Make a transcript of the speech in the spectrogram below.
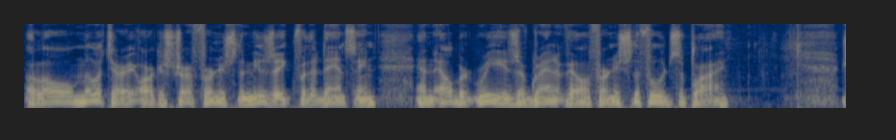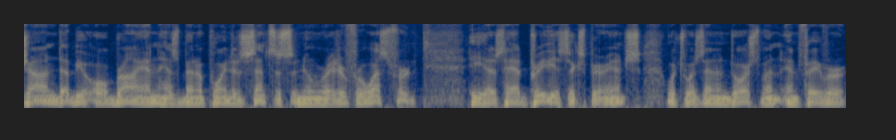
A Lowell Military Orchestra furnished the music for the dancing, and Albert Reeves of Graniteville furnished the food supply. John W. O'Brien has been appointed census enumerator for Westford. He has had previous experience, which was an endorsement in favor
